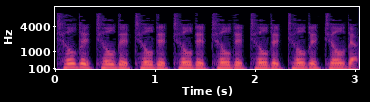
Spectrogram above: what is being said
tilde tilde tilde tilde tilde tilde tilde tilde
